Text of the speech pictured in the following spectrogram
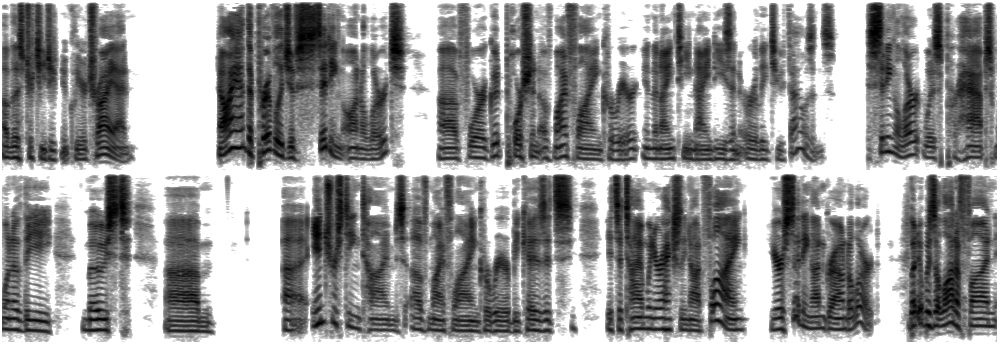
of the strategic nuclear triad. Now, I had the privilege of sitting on alert uh, for a good portion of my flying career in the 1990s and early 2000s. Sitting alert was perhaps one of the most um, uh, interesting times of my flying career because it's it's a time when you're actually not flying, you're sitting on ground alert. But it was a lot of fun.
